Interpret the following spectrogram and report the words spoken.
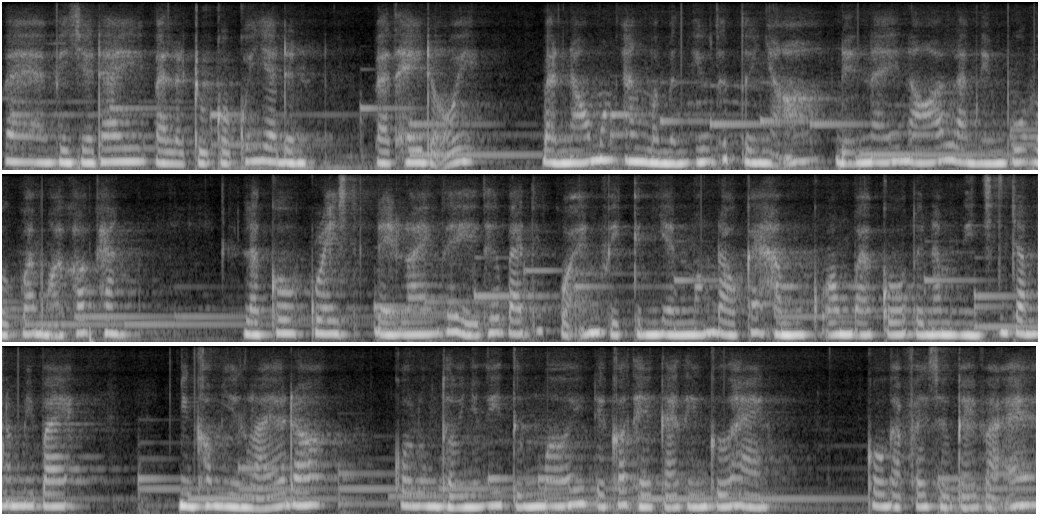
Và vì giờ đây bà là trụ cột của gia đình, bà thay đổi, bà nấu món ăn mà mình yêu thích từ nhỏ, để lấy nó làm niềm vui vượt qua mọi khó khăn. Là cô Grace Đài Loan thế hệ thứ ba tiếp quản việc kinh doanh món đầu cá hầm của ông bà cô từ năm 1953. Nhưng không dừng lại ở đó, cô luôn thử những ý tưởng mới để có thể cải thiện cửa hàng. Cô gặp phải sự cãi vã,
